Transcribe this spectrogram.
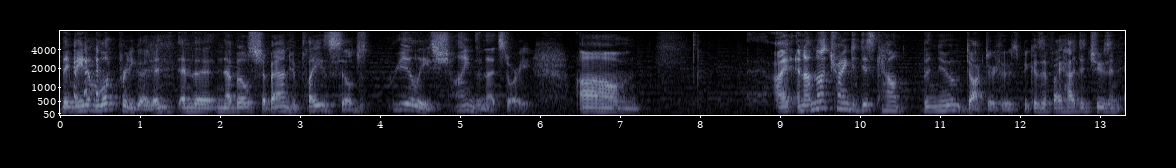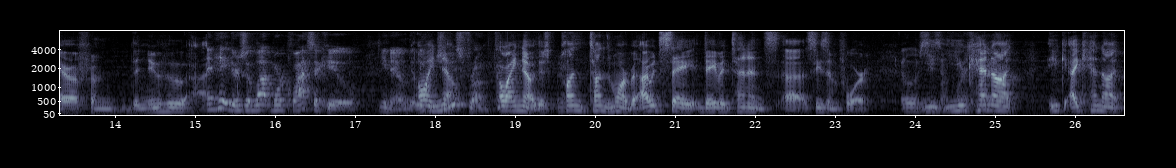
they made him look pretty good, and and the Nabil Shaban who plays Sil just really shines in that story. Um, I and I'm not trying to discount the new Doctor Who's because if I had to choose an era from the new Who, I, And hey, there's a lot more classic Who, you know, that we Oh, I know. choose from. oh, I know there's plun- tons more, but I would say David Tennant's uh, season four. Oh, You, season you four is cannot, you, I cannot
